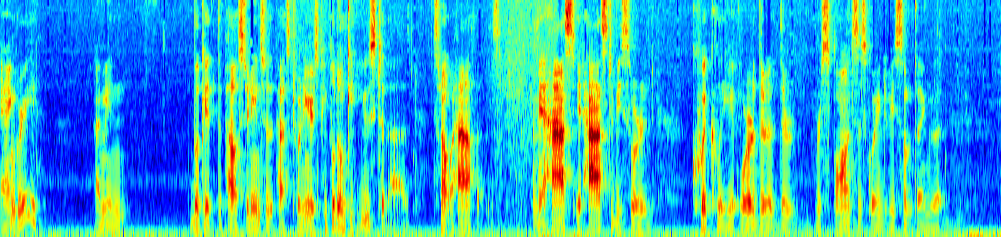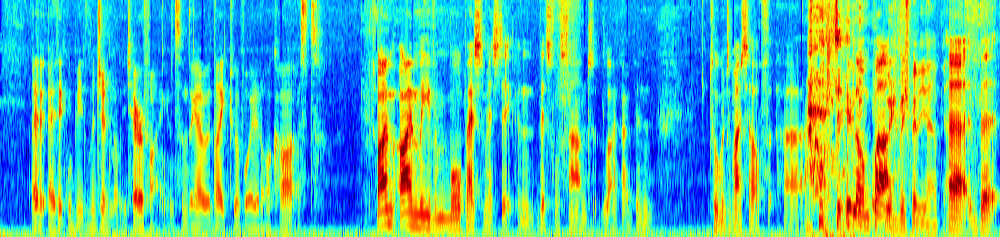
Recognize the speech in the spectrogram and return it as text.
angry. I mean, look at the Palestinians for the past 20 years. People don't get used to that. It's not what happens. I mean, it has it has to be sorted quickly, or the the response is going to be something that I, I think will be legitimately terrifying and something I would like to avoid at all costs. I'm I'm even more pessimistic, and this will sound like I've been talking to myself uh, too long, but which, which maybe you have. yeah. uh, that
